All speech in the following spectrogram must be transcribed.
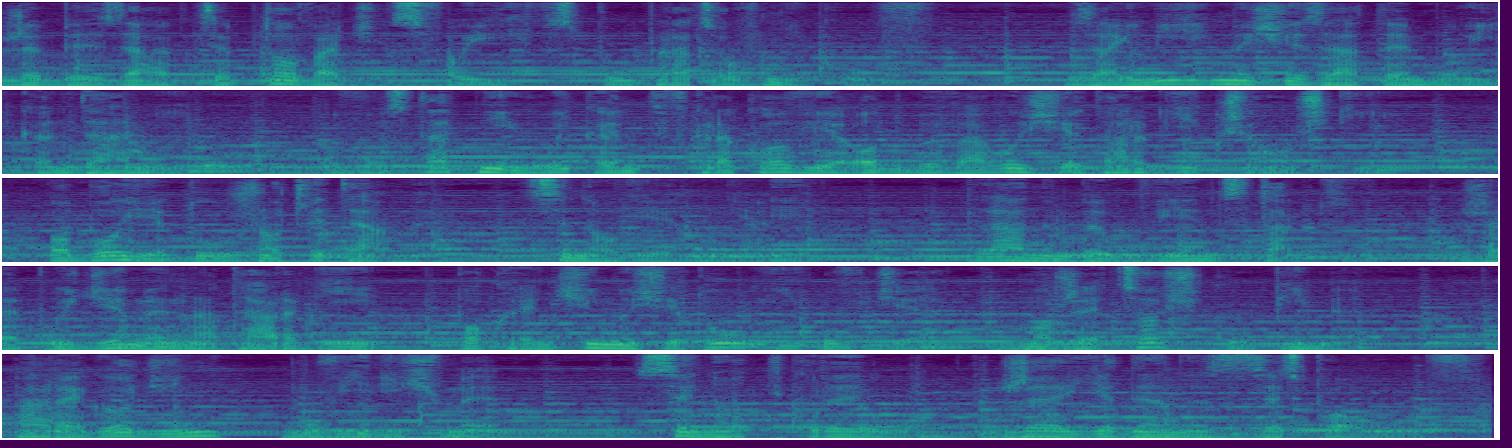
żeby zaakceptować swoich współpracowników. Zajmijmy się zatem weekendami. W ostatni weekend w Krakowie odbywały się targi książki. Oboje dużo czytamy, synowie mnie. Plan był więc taki, że pójdziemy na targi, pokręcimy się tu i ówdzie, może coś kupimy. Parę godzin mówiliśmy. Syn odkrył, że jeden z zespołów,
